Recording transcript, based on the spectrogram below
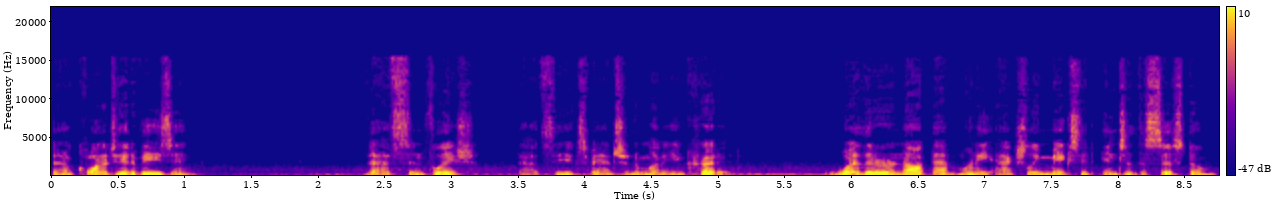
Now, quantitative easing, that's inflation. That's the expansion of money and credit. Whether or not that money actually makes it into the system,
